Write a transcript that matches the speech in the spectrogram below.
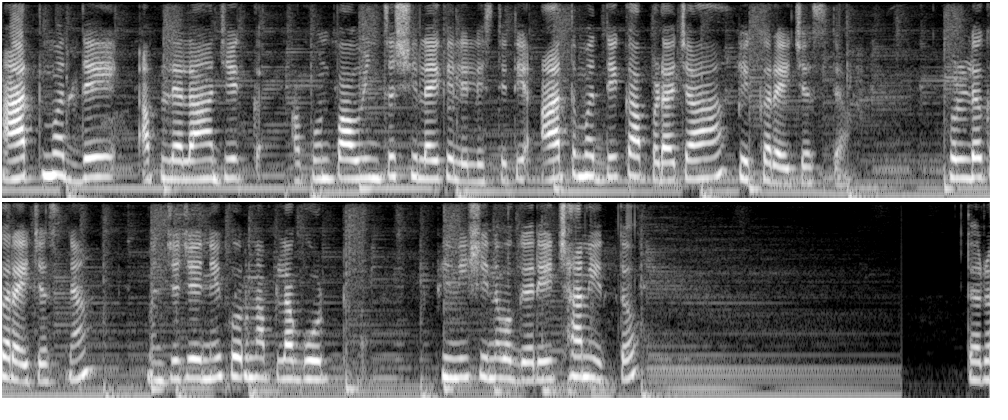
आतमध्ये आपल्याला जे आपण पाव इंच शिलाई केलेली असते ते आतमध्ये कापडाच्या हे करायच्या असत्या. फोल्ड करायच्या असत्या. म्हणजे जेणेकरून आपला गोट फिनिशिंग वगैरे छान येतं. तर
